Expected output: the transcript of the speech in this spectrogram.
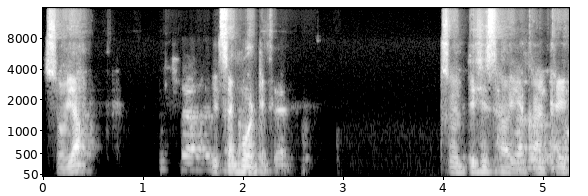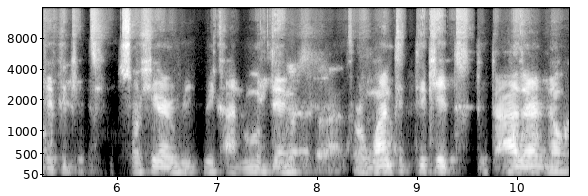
So yeah, it's a board. So this is how you can create a ticket. So here we, we can move them from one ticket to the other. No,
